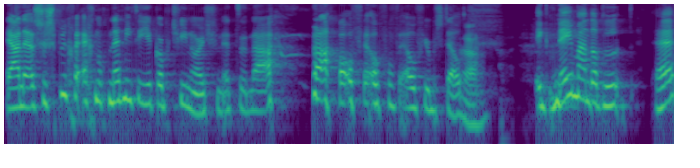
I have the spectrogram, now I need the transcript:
Ja, nou, ze spugen echt nog net niet in je cappuccino als je eh, na, na half elf of elf uur bestelt. Ja. Ik neem aan dat hè,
